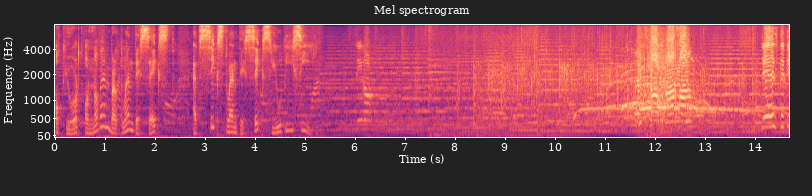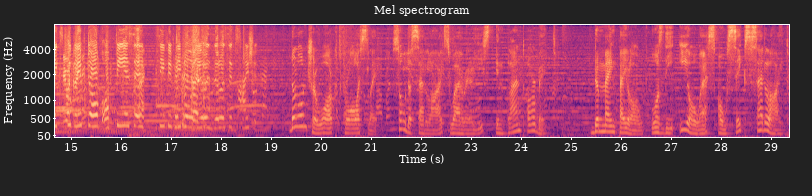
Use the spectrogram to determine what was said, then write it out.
occurred on November 26th at 6.26 UTC. Zero. There's the textbook liftoff of PSLV C-54 mission. The launcher worked flawlessly, so the satellites were released in planned orbit. The main payload was the EOS-06 satellite,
